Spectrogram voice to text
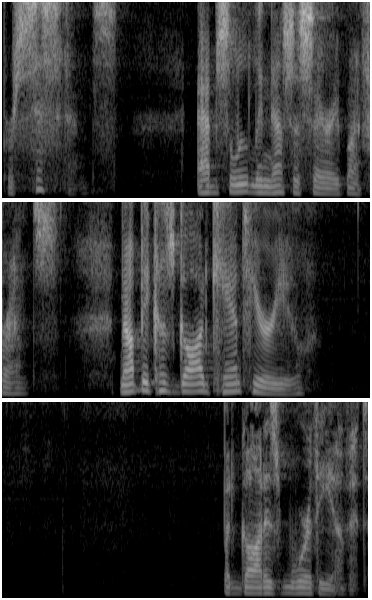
persistence, absolutely necessary, my friends. Not because God can't hear you, but God is worthy of it.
